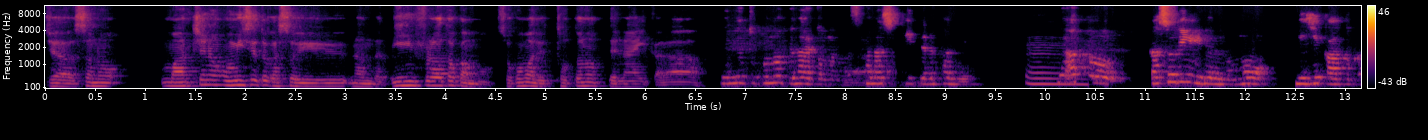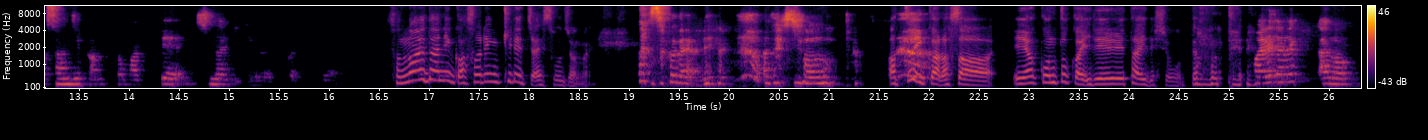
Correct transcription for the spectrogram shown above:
じゃあその街のお店とかそういうなんだろうインフラとかもそこまで整ってないから全然整ってないと思います。話聞いてる限り。うん。で、あと、ガソリン入れるのも2時間とか3時間とか待ってしないといけないとか言って。その間にガソリン切れちゃいそうじゃない？あ そうだよね。私も思った。暑いからさ、エアコンとか入れたいでしょって思って。あれじゃない？あの、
